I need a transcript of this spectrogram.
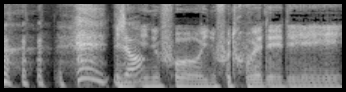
Jean il nous faut, il nous faut trouver des, des,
